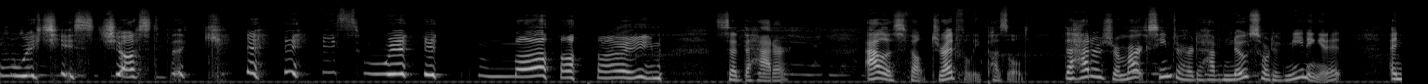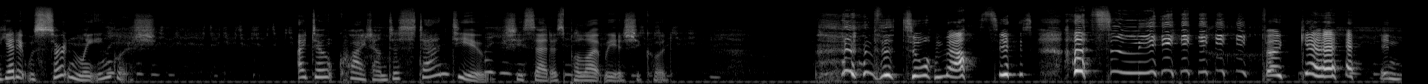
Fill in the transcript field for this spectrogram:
Which is just the case with mine, said the Hatter. Alice felt dreadfully puzzled. The Hatter's remark seemed to her to have no sort of meaning in it, and yet it was certainly English. I don't quite understand you, she said as politely as she could. the dormouse is asleep again,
